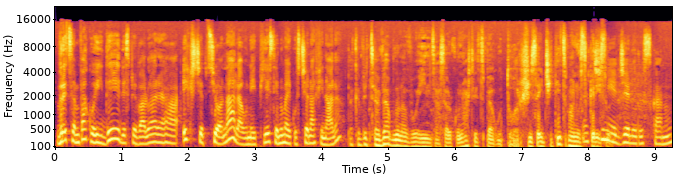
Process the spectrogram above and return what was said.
Vreți să-mi fac o idee despre valoarea excepțională a unei piese numai cu scena finală? Dacă veți avea bunăvoința să-l cunoașteți pe autor și să-i citiți manuscrisul Cine e Gelu Ruscanu?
